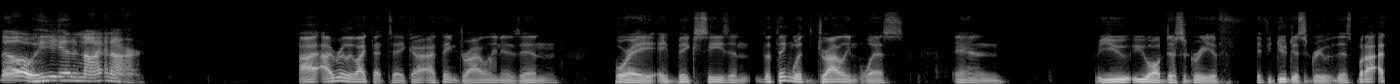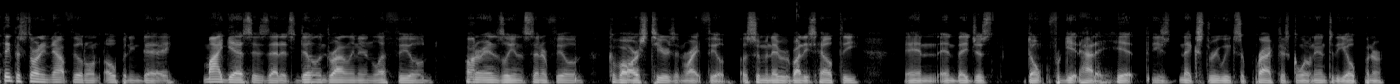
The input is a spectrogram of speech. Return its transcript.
no, he hit a nine iron. I, I really like that take. I, I think Dreiling is in for a, a big season. The thing with Dreiling Wes, and you you all disagree if if you do disagree with this, but I, I think the starting outfield on opening day. My guess is that it's Dylan Dreiling in left field, Hunter Ensley in center field, Kavares Tears in right field, assuming everybody's healthy and and they just don't forget how to hit these next three weeks of practice going into the opener.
